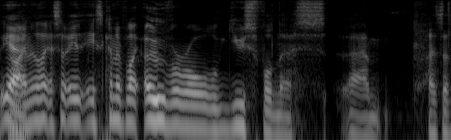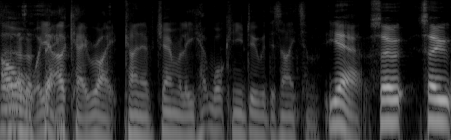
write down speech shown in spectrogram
yeah. Right. And like, so it, it's kind of like overall usefulness um, as a, Oh, as a thing. yeah. Okay. Right. Kind of generally, what can you do with this item? Yeah. So so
